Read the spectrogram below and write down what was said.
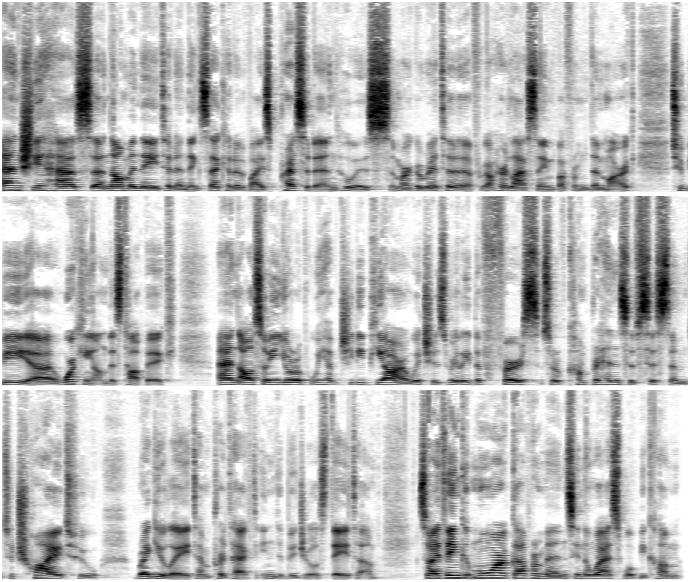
And she has uh, nominated an executive vice president, who is Margareta, I forgot her last name, but from Denmark, to be uh, working on this topic. And also in Europe, we have GDPR, which is really the first sort of comprehensive system to try to regulate and protect individuals' data. So I think more governments in the West will become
